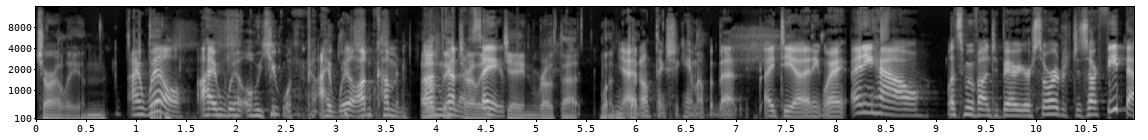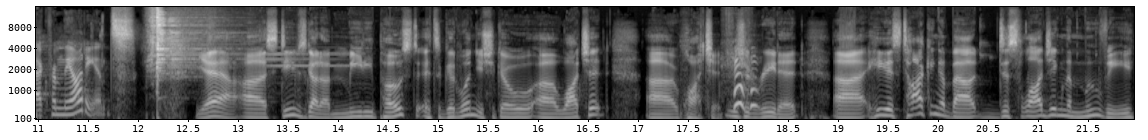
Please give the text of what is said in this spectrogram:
Charlie, and I will. I will. Oh, you. I will. I'm coming. I think gonna Charlie say. Jane wrote that one. Yeah, I don't think she came up with that idea anyway. Anyhow, let's move on to Bear Your Sword, which is our feedback from the audience. Yeah, uh, Steve's got a meaty post. It's a good one. You should go uh, watch it. Uh, watch it. You should read it. Uh, he is talking about dislodging the movie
